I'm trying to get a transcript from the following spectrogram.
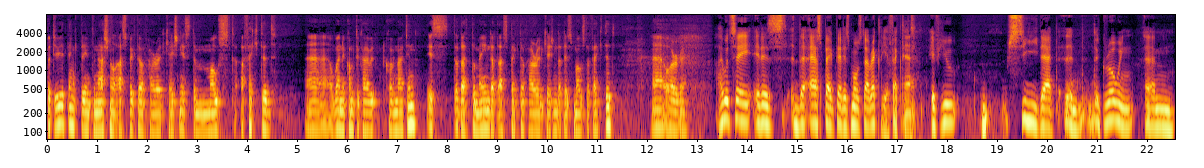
But do you think the international aspect of higher education is the most affected uh, when it comes to COVID 19? Is that, that domain, that aspect of higher education that is most affected? Uh, or I would say it is the aspect that is most directly affected. Yeah. If you see that uh, the growing um,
